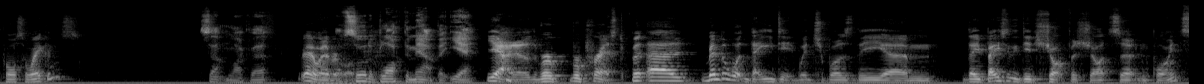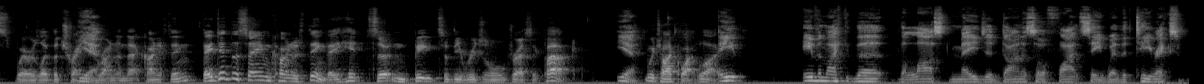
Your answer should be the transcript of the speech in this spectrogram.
Force Awakens. Something like that. Yeah, whatever. It I've was. sort of blocked them out, but yeah. Yeah, re- repressed. But uh, remember what they did, which was the um, they basically did shot for shot certain points, whereas like the trench Yeah. run and that kind of thing. They did the same kind of thing. They hit certain beats of the original Jurassic Park, Yeah. which I quite like. E- Even like the the last major dinosaur fight scene where the T Rex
